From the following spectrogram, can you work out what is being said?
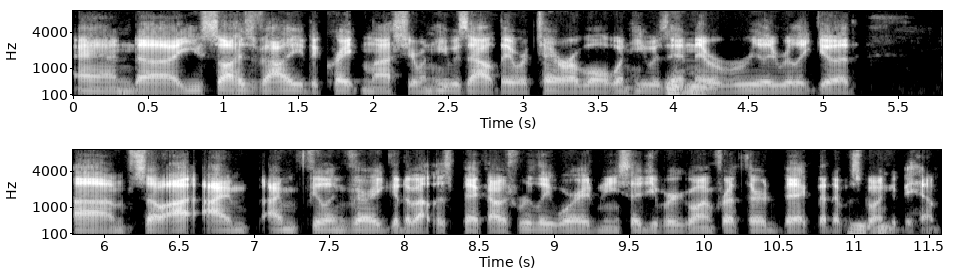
And uh, you saw his value to Creighton last year. When he was out, they were terrible. When he was mm-hmm. in, they mm-hmm. were really, really good. Um, so I, am I'm, I'm feeling very good about this pick. I was really worried when you said you were going for a third pick that it was mm-hmm. going to be him.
